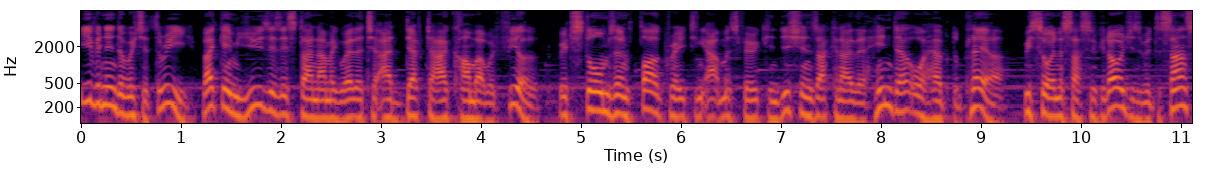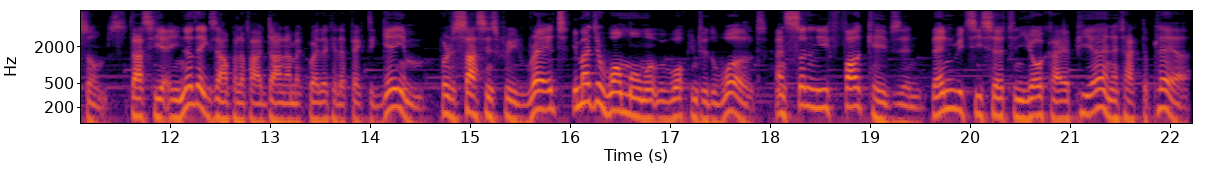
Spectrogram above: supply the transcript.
Even in The Witcher 3, that game uses its dynamic weather to add depth to how combat would feel, with storms and fog creating atmospheric conditions that can either hinder or help the player. We saw in Assassin's Creed Origins with the sandstorms. That's yet another example of how dynamic weather can affect the game. For Assassin's Creed Red, imagine one moment we're walking through the world, and suddenly fog caves in. Then we'd see certain yokai appear and attack the player.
